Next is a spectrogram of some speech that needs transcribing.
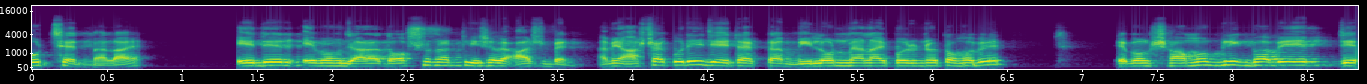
করছেন মেলায়, এদের এবং যারা দর্শনার্থী হিসেবে আসবেন, আমি আশা করি যে এটা একটা মিলন মেলায় পরিণত হবে এবং সামগ্রিকভাবে যে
